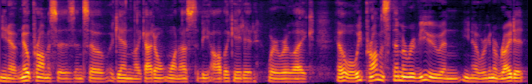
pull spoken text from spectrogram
you know no promises. And so again like i don't want us to be obligated where we're like oh well we promised them a review and you know we're going to write it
